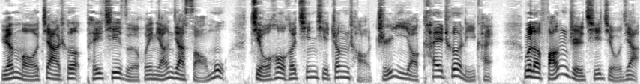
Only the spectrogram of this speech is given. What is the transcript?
袁某驾车陪妻子回娘家扫墓，酒后和亲戚争吵，执意要开车离开。为了防止其酒驾，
